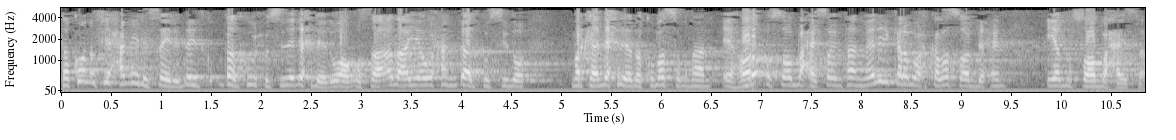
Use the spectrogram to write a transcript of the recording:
Takunu fi xamiili sayri dayd daadku wuxuu sido dhexdeedu waa qusaa'ada iyo waxaan daadku sido markaa dhexdeeda kuma sugnaan ee hore usoo baxayso intaan meelihii kaleba wax kaba soo bixin iyadu soo baxaysa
